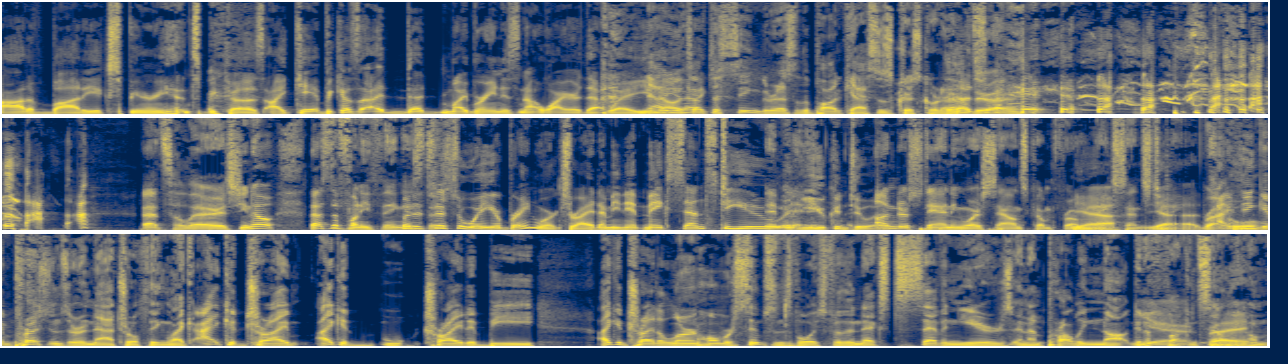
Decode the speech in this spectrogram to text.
out of body experience because I can't because I that my brain is not wired that way you now know? you it's have like to sing the rest of the podcast as Chris Cornell. that's right that's hilarious. You know, that's the funny thing. but is it's that just the way your brain works right I mean it makes sense to you it and ma- you can do it Understanding where sounds come from Yeah, makes sense to yeah, me. it's Right. I think impressions are a natural thing. Like I could try, I could try to be, I could try to learn Homer Simpson's voice for the next seven years, and I'm probably not going to Yeah, fucking sound like right, Homer.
